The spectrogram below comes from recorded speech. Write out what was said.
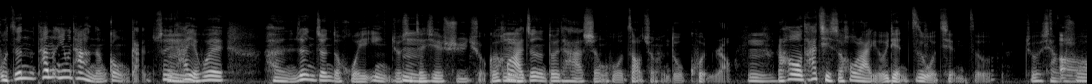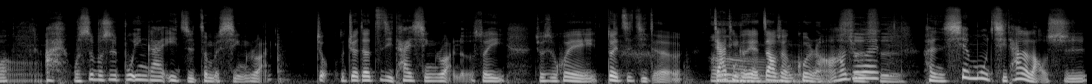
我真的他呢，因为他很能共感，所以他也会。很认真的回应，就是这些需求，嗯、可是后来真的对他的生活造成很多困扰。嗯，然后他其实后来有一点自我谴责，就想说：“哎、哦，我是不是不应该一直这么心软？就我觉得自己太心软了，所以就是会对自己的。”家庭可能也造成困扰，然后他就会很羡慕其他的老师，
